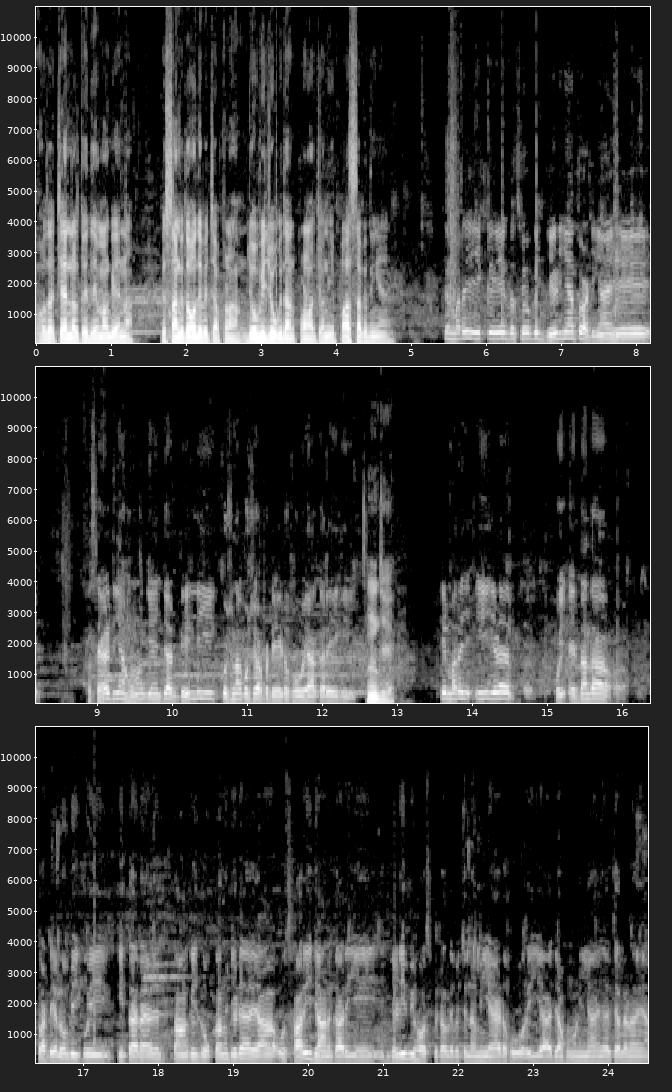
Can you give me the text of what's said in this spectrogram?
ਉਹਦਾ ਚੈਨਲ ਤੇ ਦੇਵਾਂਗੇ ਨਾ? ਤੇ ਸੰਗਤਾਂ ਉਹਦੇ ਵਿੱਚ ਆਪਣਾ ਜੋ ਵੀ ਯੋਗਦਾਨ ਪਾਉਣਾ ਚਾਹੁੰਦੀਆਂ ਪਾ ਸਕਦੀਆਂ। ਤੇ ਮਹਾਰਾਜ ਇੱਕ ਇਹ ਦੱਸਿਓ ਕਿ ਜਿਹੜੀਆਂ ਤੁਹਾਡੀਆਂ ਇਹ ਫੈਸਿਲਿਟੀਆਂ ਹੋਣਗੀਆਂ ਜਾਂ ਡੇਲੀ ਕੁਛ ਨਾ ਕੁਛ ਅਪਡੇਟ ਹੋਇਆ ਕਰੇਗੀ। ਹਾਂਜੀ ਕਿ ਮਹਾਰਾਜ ਇਹ ਜਿਹੜਾ ਕੋਈ ਇਦਾਂ ਦਾ ਤੁਹਾਡੇ ਵੱਲੋਂ ਵੀ ਕੋਈ ਕੀਤਾ ਰਿਹਾ ਤਾਂ ਕਿ ਲੋਕਾਂ ਨੂੰ ਜਿਹੜਾ ਆ ਉਹ ਸਾਰੀ ਜਾਣਕਾਰੀ ਜਿਹੜੀ ਵੀ ਹਸਪੀਟਲ ਦੇ ਵਿੱਚ ਨਵੀਂ ਐਡ ਹੋ ਰਹੀ ਆ ਜਾਂ ਹੋਣੀ ਆ ਜਾਂ ਚੱਲਣਾ ਆ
